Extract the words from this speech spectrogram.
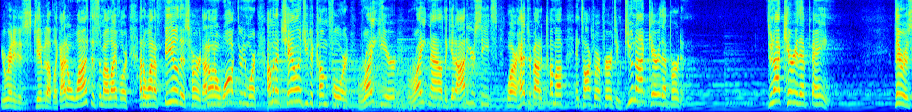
You're ready to just give it up. Like, I don't want this in my life, Lord. I don't want to feel this hurt. I don't want to walk through anymore. I'm going to challenge you to come forward right here, right now, to get out of your seats while our heads are about to come up and talk to our prayer team. Do not carry that burden. Do not carry that pain. There is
